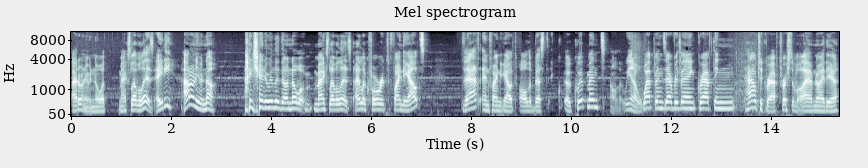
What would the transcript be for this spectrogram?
I don't even know what max level is. 80? I don't even know. I genuinely don't know what max level is. I look forward to finding out that and finding out all the best equipment, all the you know weapons, everything, crafting, how to craft. First of all, I have no idea.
